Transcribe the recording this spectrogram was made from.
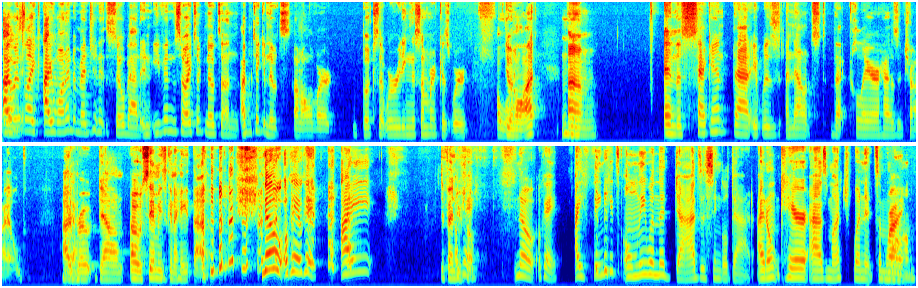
I was it. like, I wanted to mention it so bad, and even so, I took notes on. I'm taking notes on all of our books that we're reading this summer because we're doing a lot. Mhm. Um, and the second that it was announced that Claire has a child, Yeah. I wrote down, "Oh, Sammy's gonna hate that." no, okay, okay. I Defend Okay. yourself. No, okay. I think it's only when the dad's a single dad. I don't care as much when it's a Right. mom.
